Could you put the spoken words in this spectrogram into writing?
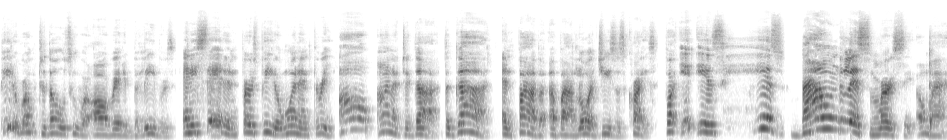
Peter wrote to those who were already believers, and he said in 1 Peter 1 and 3, All honor to God, the God and Father of our Lord Jesus Christ, for it is his boundless mercy, oh my,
